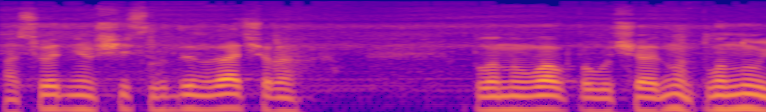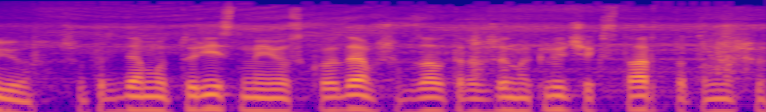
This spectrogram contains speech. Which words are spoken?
А сьогодні в 6 годин вечора планував, получаю, ну, планую, що прийде моторист, ми його складемо, щоб завтра вже на ключик старт, тому що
